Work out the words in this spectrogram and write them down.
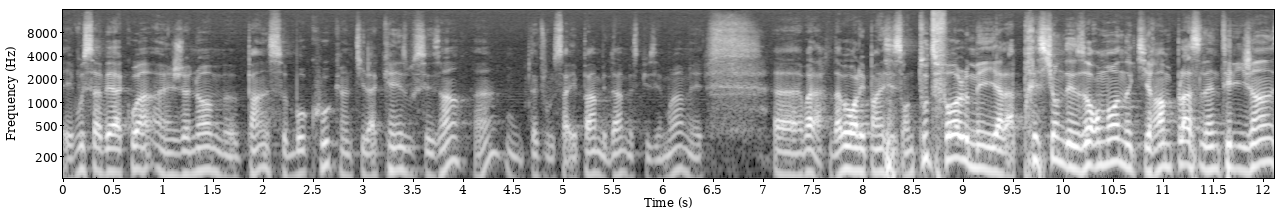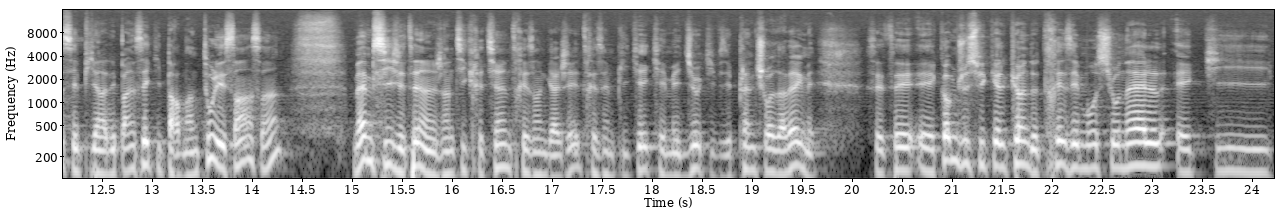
Et vous savez à quoi un jeune homme pense beaucoup quand il a 15 ou 16 ans hein? Peut-être vous ne le savez pas, mesdames, excusez-moi, mais euh, voilà. D'abord, les pensées sont toutes folles, mais il y a la pression des hormones qui remplace l'intelligence, et puis il y a des pensées qui partent dans tous les sens. Hein Même si j'étais un gentil chrétien très engagé, très impliqué, qui aimait Dieu, qui faisait plein de choses avec, mais c'était. Et comme je suis quelqu'un de très émotionnel et qui,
